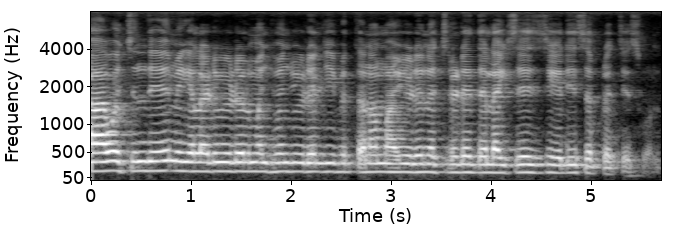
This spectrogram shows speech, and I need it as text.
బాగా వచ్చింది. మీకు ఇలాంటి వీడియోలు మంచి మంచి వీడియోలు చూపిస్తాను. మా వీడియో నచ్చినట్టయితే లైక్ చేసి షేర్ చేసి సబ్స్క్రైబ్ చేసుకోండి.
